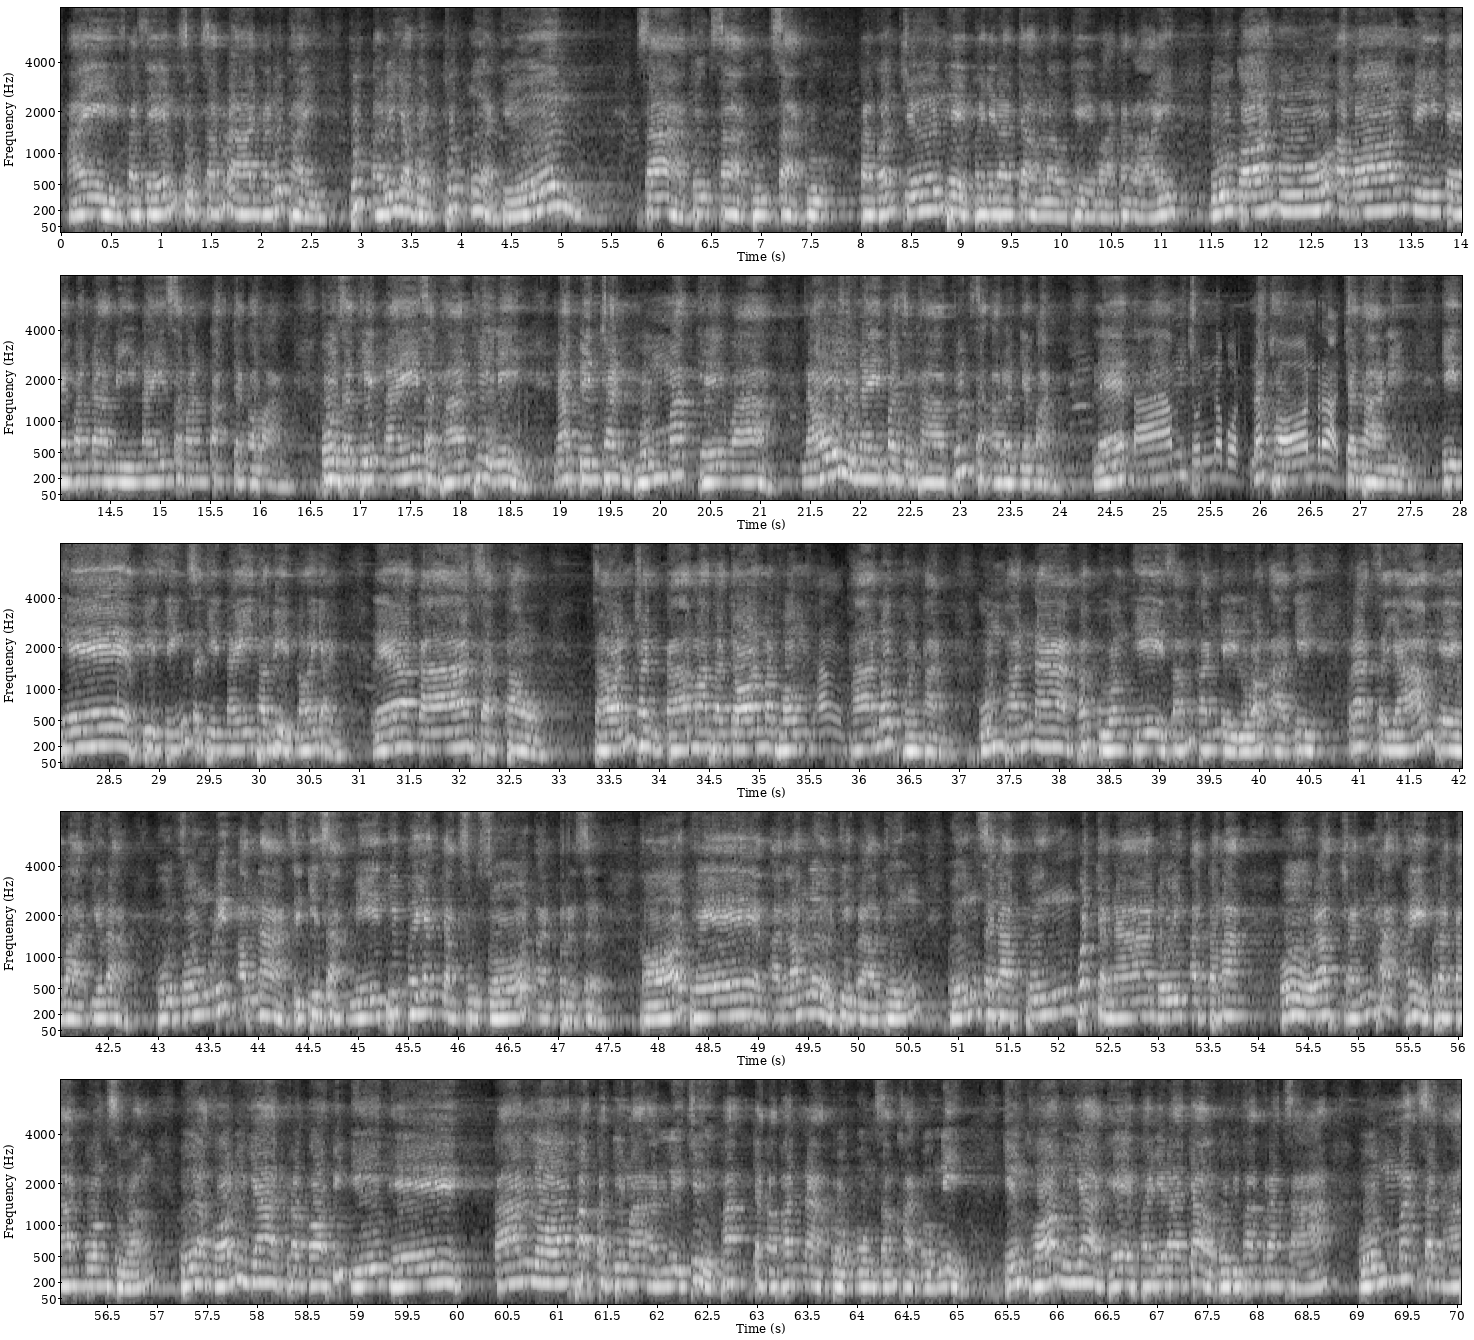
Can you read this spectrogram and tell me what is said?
ให้เกษมสุขสำราญหฤทัยทุกอริยบททุกเมื่อถึงสาธุสาธุสาธุข้าขอเชิญเทพพยดาเจ้าเหล่าเทวาทั้งหลาย ดูก่อนหมูอมรมีแต่บรรดามีในสมันตจักรวาลผู้สถิตในสถานที่นี้นับเป็นชั้นภูมิเทวาเหนาอยู่ในปสุธาพฤกษอรัญญบันและตามชนบทนครราชธานีที่เทพที่สิงสถิตในทวีปน้อยใหญ่ และอากาศสัตว์เก่าสวรรค์ชั้นกามาพจรมาพรมทั้งพานกคนพันกุมพันนาคปวงทีสำคัญใหญ่หลวงอาทิ พระสยามเทวาธิราชผู้ทรงฤทธิ์อำนาจสิทธิศักดิ์มีทิพยักจักสุโสตอันประเสริฐ ขอเทพอันล้ำเลิศที่กล่าวถึง พึงสดับพึงพจนาโดยอัตมะผู้รับฉันทะให้ประกาศบวงสรวง เพื่อขออนุญาตประกอบพิธีเท การรอพระปฏิมาอันลือชื่อพระจักรพรรดินาคปรกองค์สำคัญองค์นี้ จึงขออนุญาตเทพพยดาเจ้าผู้พิพักษ์รักษาภูมิสถา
